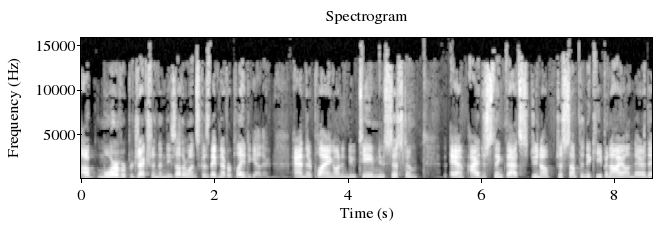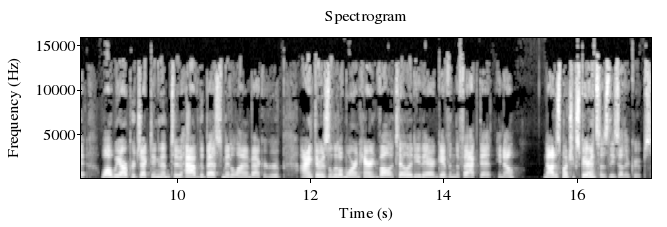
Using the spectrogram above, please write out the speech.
a, more of a projection than these other ones because they've never played together and they're playing on a new team, new system. And I just think that's you know just something to keep an eye on there. That while we are projecting them to have the best middle linebacker group, I think there is a little more inherent volatility there, given the fact that you know not as much experience as these other groups.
